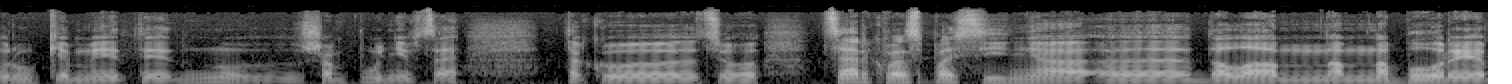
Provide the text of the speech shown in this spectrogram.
руки мити, ну, шампуні, все такого цього. Церква спасіння дала нам набори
